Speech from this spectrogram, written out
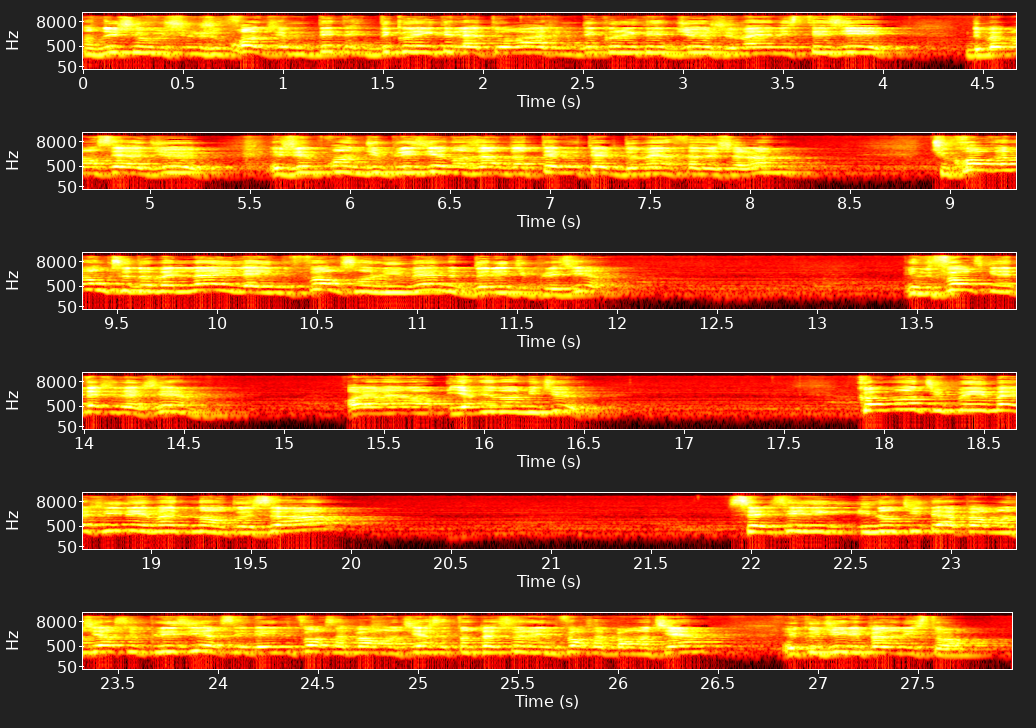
Je, je, crois que je vais me déconnecter de la Torah, je vais me déconnecter de Dieu, je vais m'anesthésier de ne pas penser à Dieu, et je vais prendre du plaisir dans, un, tel ou tel domaine, de Shalom. Tu crois vraiment que ce domaine-là, il a une force en lui-même de te donner du plaisir? Une force qui est détachée d'Hachem Oh, il n'y a, rien dans Dieu. Comment tu peux imaginer maintenant que ça, c'est une entité à part entière, ce plaisir, il a une force à part entière, cette tentation, a une force à part entière, et que Dieu n'est pas dans l'histoire?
